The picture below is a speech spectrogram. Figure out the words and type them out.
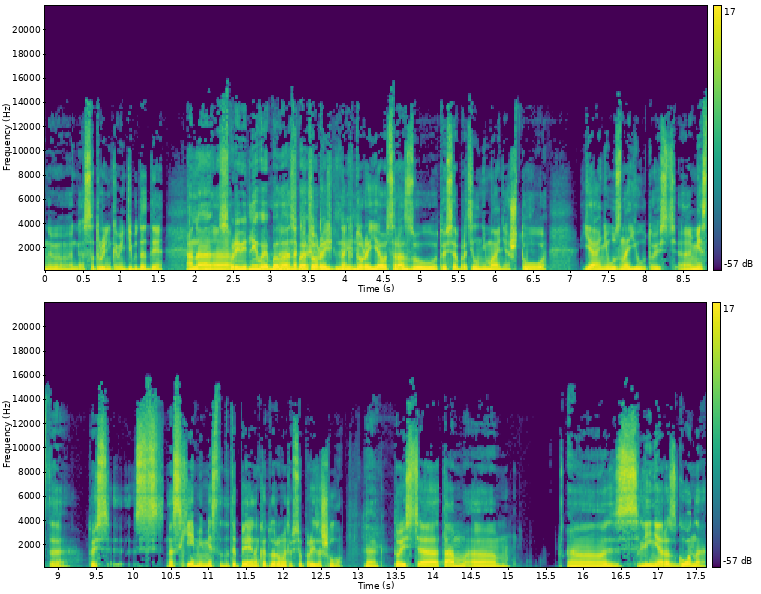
оформленную сотрудниками ГИБДД. Она э, справедливая была, на которой, на которой я вот сразу угу. то есть, обратил внимание, что я не узнаю, то есть э, место, то есть на схеме место ДТП, на котором это все произошло. Так. То есть э, там э, э, линия разгона,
